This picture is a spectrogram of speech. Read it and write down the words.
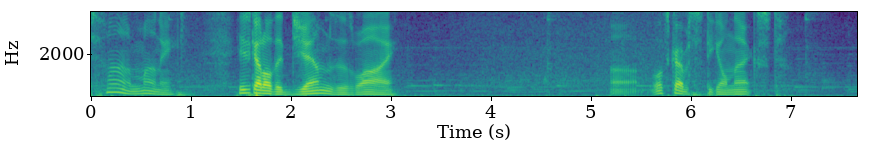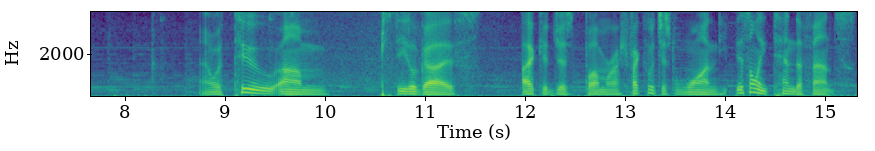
ton of money. He's got all the gems is why. Uh, let's grab steel next. And with two um, steel guys, I could just bum rush. In fact, with just one, it's only 10 defense.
